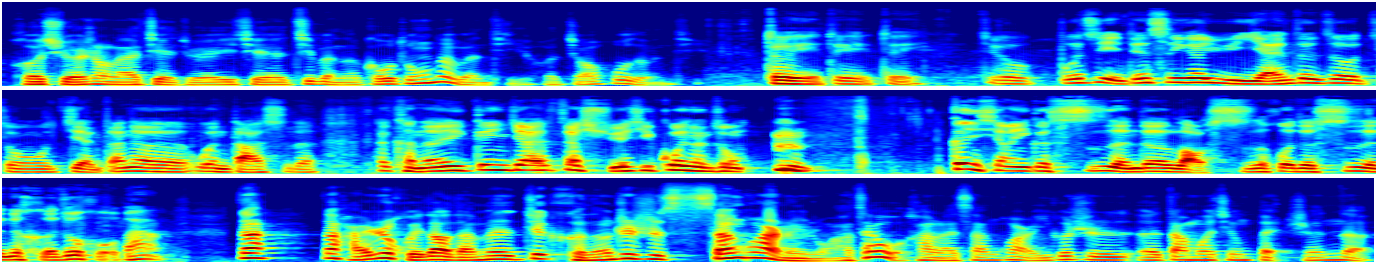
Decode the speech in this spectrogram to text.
和学生来解决一些基本的沟通的问题和交互的问题。对对对。就不仅仅是一个语言的这种简单的问答式的，他可能更加在学习过程中，更像一个私人的老师或者私人的合作伙伴。那那还是回到咱们这个，可能这是三块内容啊，在我看来三块，一个是呃大模型本身的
